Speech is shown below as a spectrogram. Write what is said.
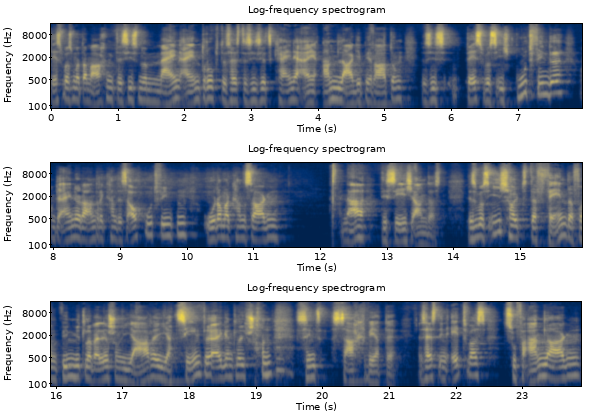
Das, was wir da machen, das ist nur mein Eindruck. Das heißt, das ist jetzt keine Anlageberatung. Das ist das, was ich gut finde. Und der eine oder andere kann das auch gut finden. Oder man kann sagen, na, das sehe ich anders. Das, was ich halt der Fan davon bin, mittlerweile schon Jahre, Jahrzehnte eigentlich schon, sind Sachwerte. Das heißt, in etwas zu veranlagen,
